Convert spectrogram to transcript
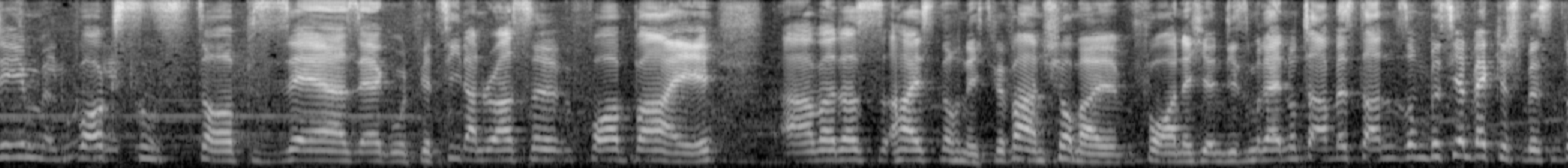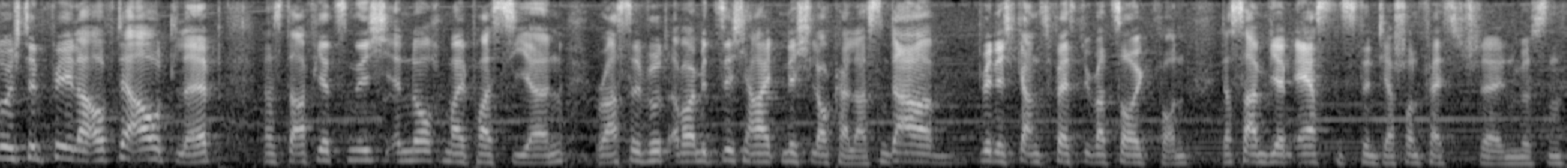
dem Boxenstopp. Sehr, sehr gut. Wir ziehen an Russell vorbei. Aber das heißt noch nichts. Wir waren schon mal vorne hier in diesem Rennen und haben es dann so ein bisschen weggeschmissen durch den Fehler auf der Outlap. Das darf jetzt nicht nochmal passieren. Russell wird aber mit Sicherheit nicht locker lassen. Da bin ich ganz fest überzeugt von. Das haben wir im ersten Stint ja schon feststellen müssen.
